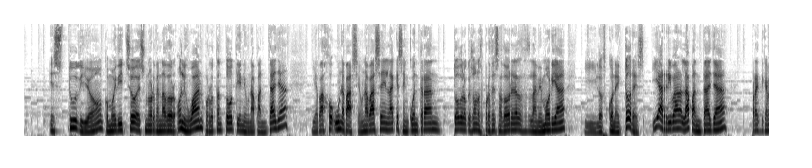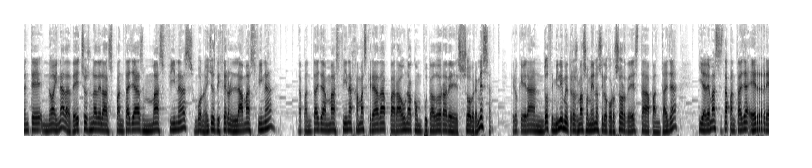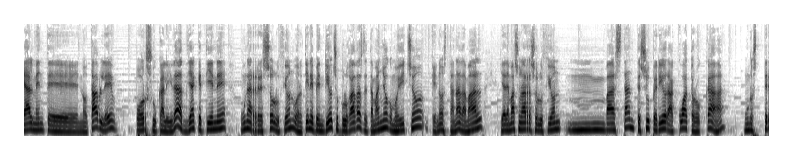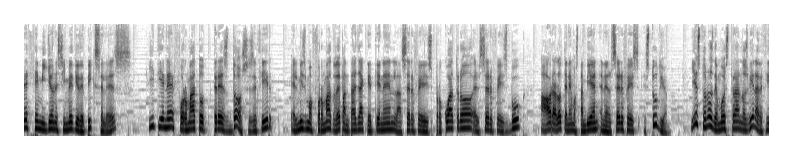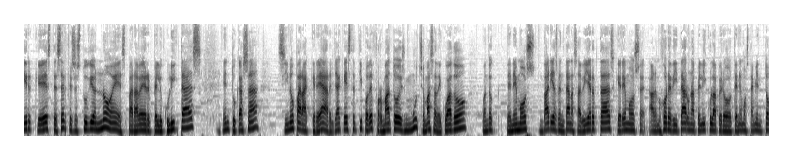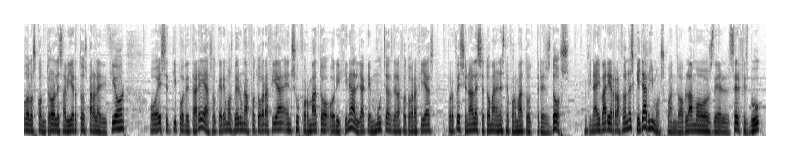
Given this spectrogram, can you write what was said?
Studio, como he dicho, es un ordenador all-in-one, por lo tanto tiene una pantalla y abajo una base, una base en la que se encuentran todo lo que son los procesadores, la memoria y los conectores. Y arriba la pantalla prácticamente no hay nada. De hecho es una de las pantallas más finas. Bueno, ellos dijeron la más fina. La pantalla más fina jamás creada para una computadora de sobremesa. Creo que eran 12 milímetros más o menos el grosor de esta pantalla. Y además esta pantalla es realmente notable por su calidad, ya que tiene una resolución, bueno, tiene 28 pulgadas de tamaño, como he dicho, que no está nada mal, y además una resolución mm, bastante superior a 4K, unos 13 millones y medio de píxeles, y tiene formato 3.2, es decir, el mismo formato de pantalla que tienen la Surface Pro 4, el Surface Book, ahora lo tenemos también en el Surface Studio. Y esto nos demuestra, nos viene a decir que este Surface Studio no es para ver peliculitas en tu casa, sino para crear, ya que este tipo de formato es mucho más adecuado cuando tenemos varias ventanas abiertas, queremos eh, a lo mejor editar una película pero tenemos también todos los controles abiertos para la edición o ese tipo de tareas o queremos ver una fotografía en su formato original, ya que muchas de las fotografías profesionales se toman en este formato 3.2. En fin, hay varias razones que ya vimos cuando hablamos del Surface Book.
